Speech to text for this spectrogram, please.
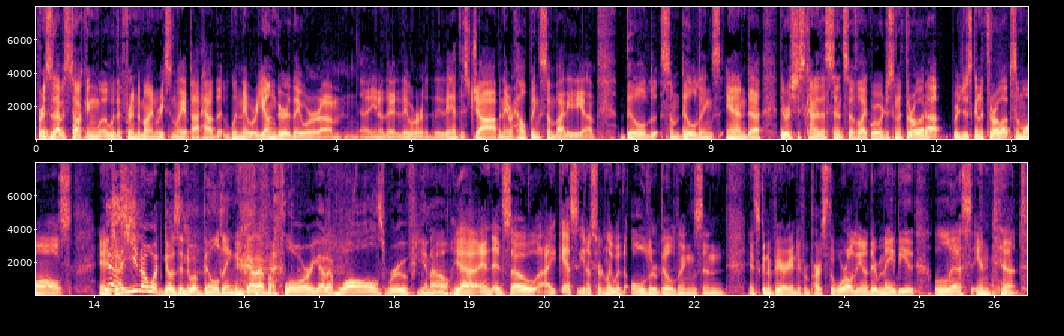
For instance, I was talking with a friend of mine recently about how the, when they were younger, they were um, uh, you know they, they were they had this job and they were helping somebody uh, build some buildings. And uh, there was just kind of this sense of like, well, we're just going to throw it up. We're just going to throw up some walls. And yeah, just... you know what goes into a building. You got to have a floor. You got to have walls, roof. You know. Yeah, and and so I guess you know certainly with older buildings, and it's going to vary in different parts of the world. You know, there may be less intent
